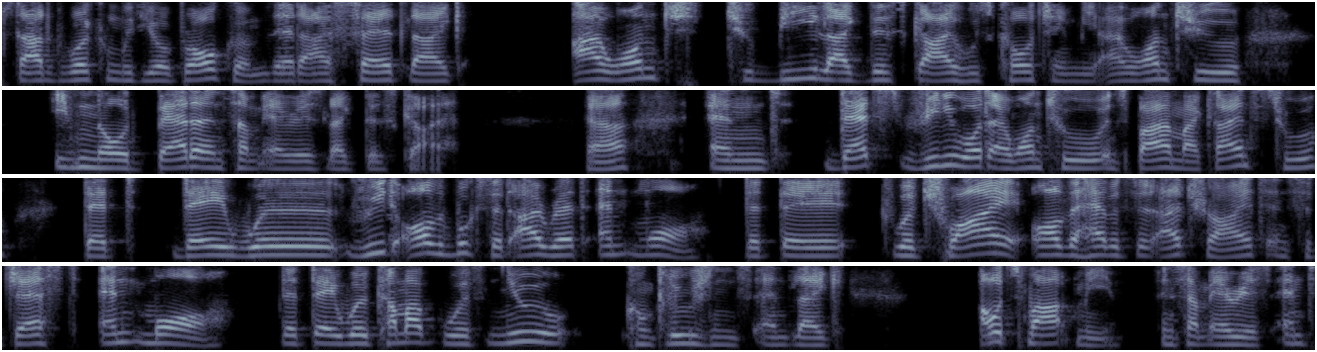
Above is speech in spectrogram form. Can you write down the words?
started working with your program, that I felt like I want to be like this guy who's coaching me. I want to even know it better in some areas like this guy. Yeah. And that's really what I want to inspire my clients to that they will read all the books that I read and more, that they will try all the habits that I tried and suggest and more, that they will come up with new conclusions and like outsmart me in some areas. And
